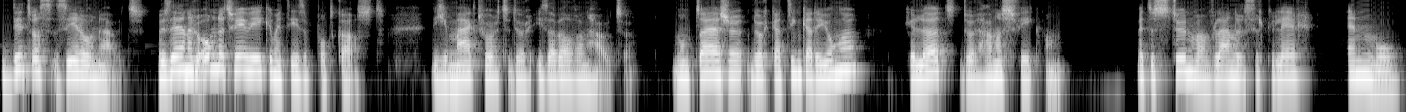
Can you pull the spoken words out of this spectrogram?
Dit was Zero Nout. We zijn er om de twee weken met deze podcast, die gemaakt wordt door Isabel van Houten. Montage door Katinka de Jonge, geluid door Hannes Veekman. Met de steun van Vlaanderen Circulair en Mo.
